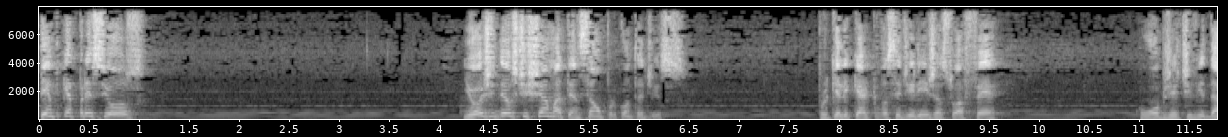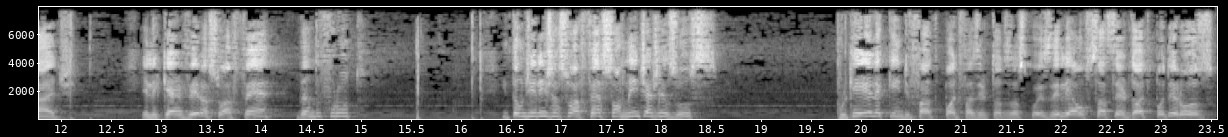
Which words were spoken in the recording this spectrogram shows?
Tempo que é precioso. E hoje Deus te chama a atenção por conta disso. Porque Ele quer que você dirija a sua fé com objetividade. Ele quer ver a sua fé dando fruto. Então dirija a sua fé somente a Jesus. Porque Ele é quem de fato pode fazer todas as coisas. Ele é o sacerdote poderoso.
